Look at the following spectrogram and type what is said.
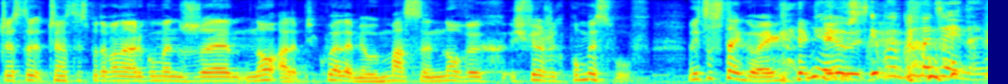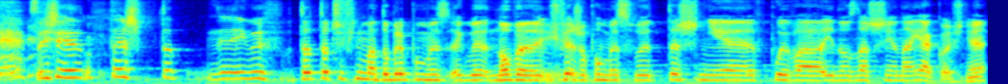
często, często jest podawany argument, że no, ale prequele miały masę nowych, świeżych pomysłów. No i co z tego? Jak, jak Nie, je- wszystkie były beznadziejne, nie? w sensie też to, jakby, to, to, czy film ma dobre pomysły, jakby nowe, świeże pomysły, też nie wpływa jednoznacznie na jakość, nie?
